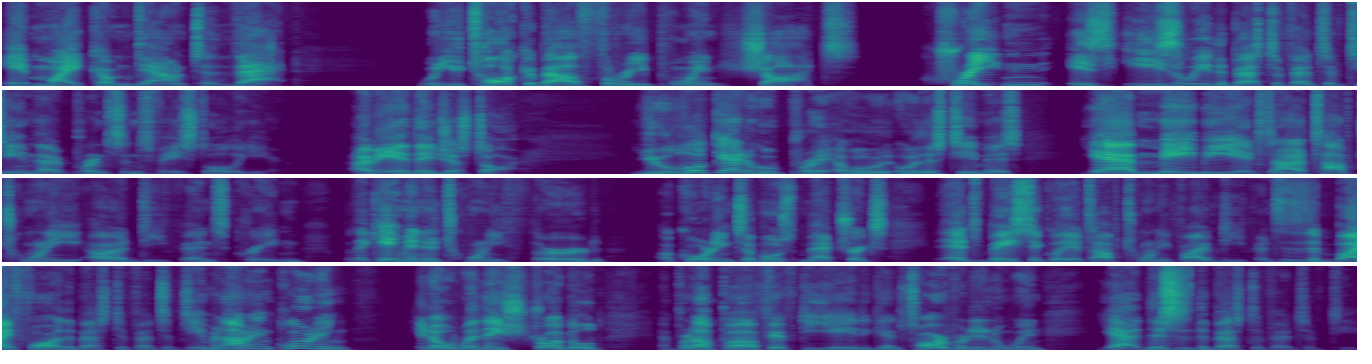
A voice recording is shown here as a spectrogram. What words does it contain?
It might come down to that. When you talk about three point shots, Creighton is easily the best defensive team that Princeton's faced all year. I mean, they just are. You look at who who, who this team is. Yeah, maybe it's not a top 20 uh, defense, Creighton, but they came in at 23rd according to most metrics. It's basically a top 25 defense. This is by far the best defensive team. And I'm including, you know, when they struggled and put up a 58 against Harvard in a win. Yeah, this is the best defensive team.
